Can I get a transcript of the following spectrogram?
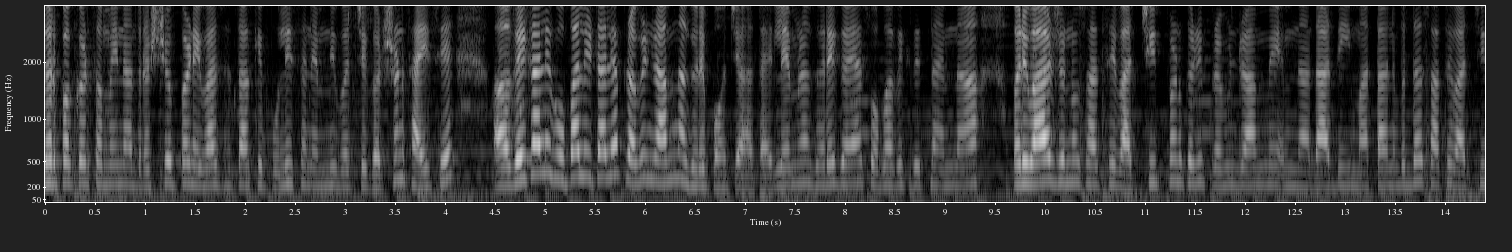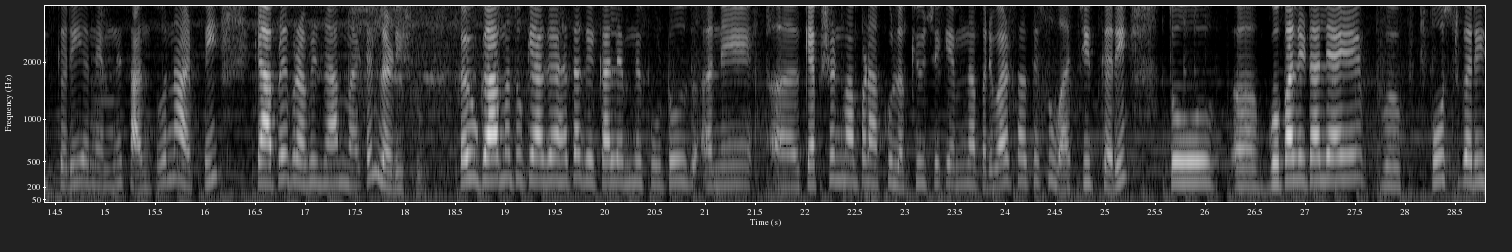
ધરપકડ સમયના દ્રશ્યો પણ એવા જ હતા કે પોલીસ અને એમની વચ્ચે ઘર્ષણ થાય છે. ગઈકાલે ગોપાલ ઇટાલિયા પ્રવીણ રામના ઘરે પહોંચ્યા હતા એટલે એમના ઘરે ગયા, સ્વાભાવિક રીતના એમના પરિવારજનો સાથે વાતચીત પણ કરી. પ્રવીણ રામે એમના દાદી, માતા અને બધા સાથે વાતચીત કરી અને એમને સાંત્વના આપી કે આપણે પ્રવીણ રામ માટે લડીશું. કયું ગામ હતું ક્યાં ગયા હતા? ગઈકાલે એમને ફોટોઝ અને કેપ્શનમાં પણ આખું લખ્યું છે કે એમના પરિવાર સાથે શું વાતચીત કરી. તો ગોપાલ ઇટાલિયાએ પોસ્ટ કરી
